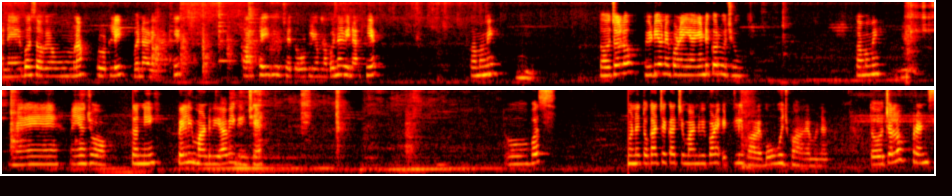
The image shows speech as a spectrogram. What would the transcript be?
અને બસ હવે હું હમણાં રોટલી બનાવી નાખીશ. શાક થઈ ગયું છે તો રોટલી હમણાં બનાવી નાખીએ. તો મમ્મી? તો ચલો વિડીયોને પણ અહીંયા એન્ડ કરું છું. તો મમ્મી. અને અહીંયા જો તની પેલી માંડવી આવી ગઈ છે. તો બસ. મને તો કાચે કાચી માંડવી પણ એટલી ભાવે, બહુ જ ભાવે મને. તો ચલો ફ્રેન્ડ્સ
